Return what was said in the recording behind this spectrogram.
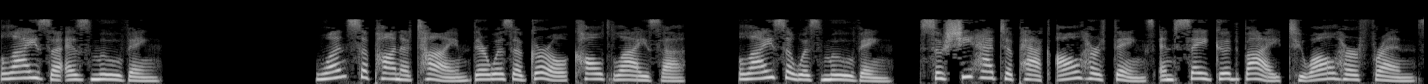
Liza is moving. Once upon a time there was a girl called Liza. Liza was moving, so she had to pack all her things and say goodbye to all her friends.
